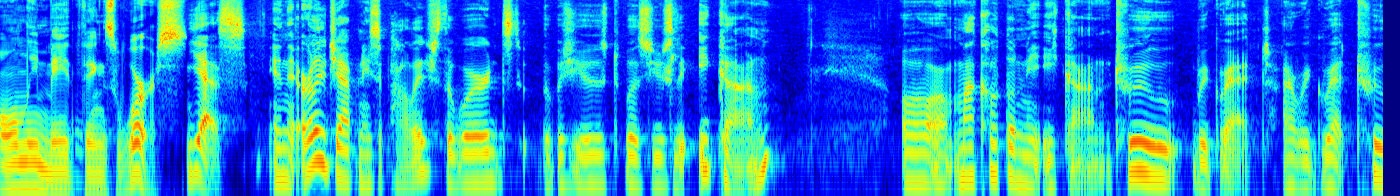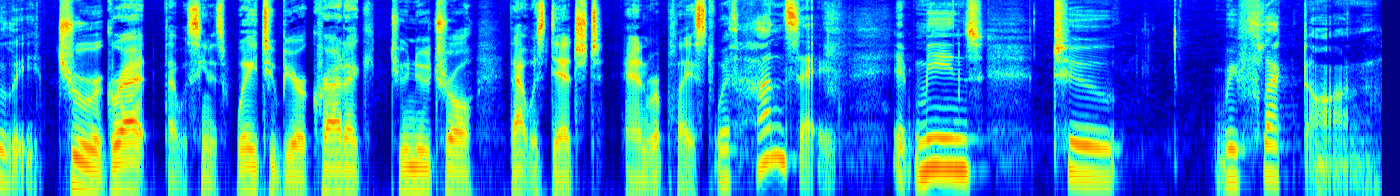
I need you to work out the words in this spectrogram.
only made things worse. Yes. In the early Japanese apology, the word that was used was usually ikan or makoto ni ikan, true regret. I regret truly. True regret, that was seen as way too bureaucratic, too neutral, that was ditched and replaced with hansei. It means to reflect on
